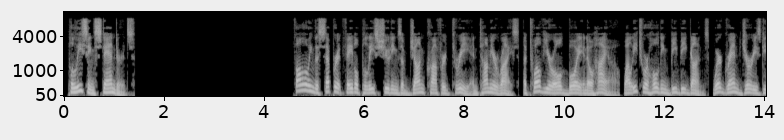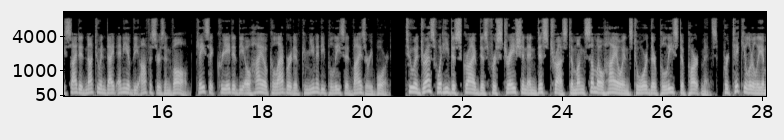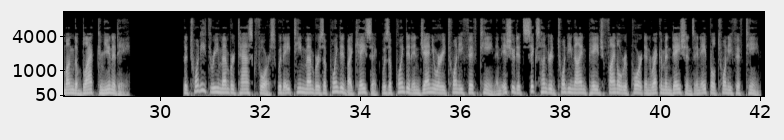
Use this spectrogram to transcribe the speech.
Policing standards Following the separate fatal police shootings of John Crawford III and Tamir Rice, a 12-year-old boy in Ohio, while each were holding BB guns, where grand juries decided not to indict any of the officers involved, Kasich created the Ohio Collaborative Community Police Advisory Board, "...to address what he described as frustration and distrust among some Ohioans toward their police departments, particularly among the black community." The 23-member task force with 18 members appointed by Kasich was appointed in January 2015 and issued its 629-page final report and recommendations in April 2015.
